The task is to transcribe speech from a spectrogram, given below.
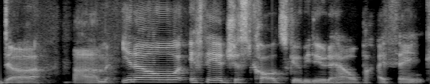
duh. Um, you know, if they had just called Scooby Doo to help, I think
